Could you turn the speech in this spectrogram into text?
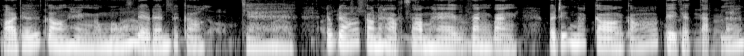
Mọi thứ con hàng mong muốn đều đến với con. Chà, lúc đó con đã học xong hai văn bằng và trước mắt con có kỳ thực tập lớn.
